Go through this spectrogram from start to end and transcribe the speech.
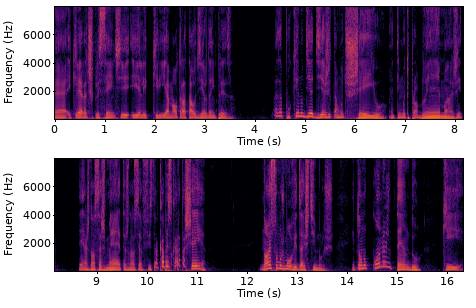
é, e que ele era displicente e ele queria maltratar o dinheiro da empresa. Mas é porque no dia a dia a gente está muito cheio, a gente tem muito problema, a gente tem as nossas metas, os nossos desafios, então a cabeça do cara tá cheia. Nós somos movidos a estímulos. Então, no, quando eu entendo que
